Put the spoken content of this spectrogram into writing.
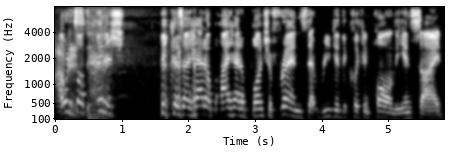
I would have thought the finish because I had a I had a bunch of friends that redid the click and pawl on the inside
